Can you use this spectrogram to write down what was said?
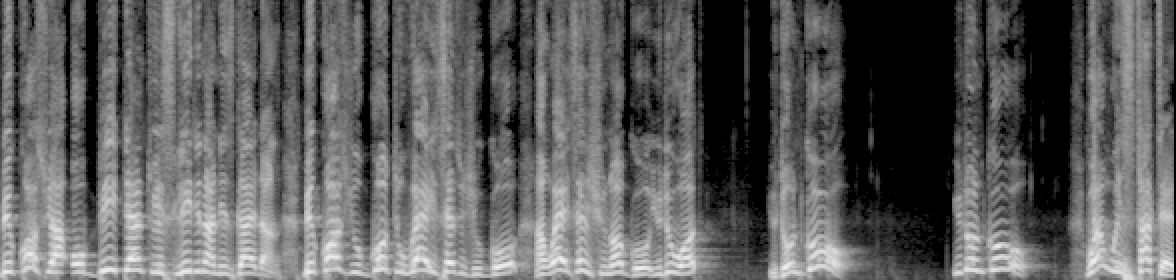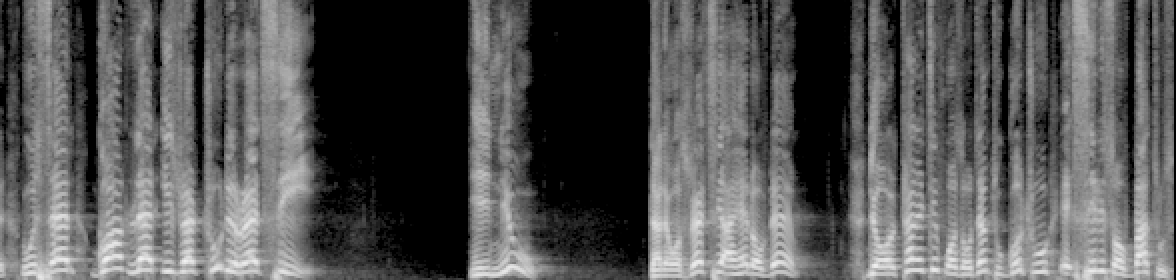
because we are obedient to His leading and His guidance, because you go to where He says you should go, and where He says you should not go, you do what? You don't go. You don't go. When we started, we said God led Israel through the Red Sea. He knew that there was Red Sea ahead of them. The alternative was for them to go through a series of battles,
